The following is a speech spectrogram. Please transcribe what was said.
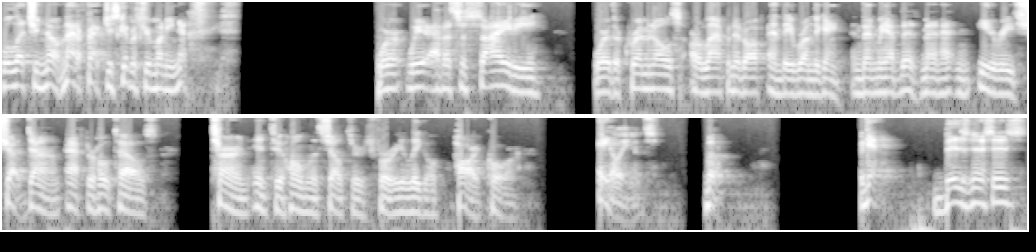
We'll let you know. Matter of fact, just give us your money now. We're, we have a society where the criminals are lapping it off and they run the game. And then we have this Manhattan eateries shut down after hotels turn into homeless shelters for illegal hardcore aliens. But again, businesses,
